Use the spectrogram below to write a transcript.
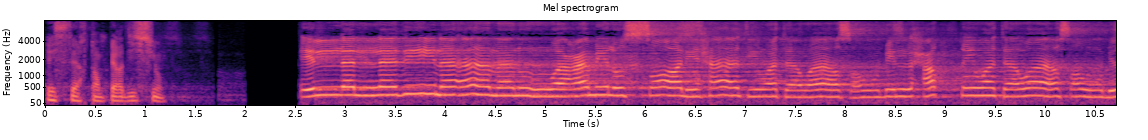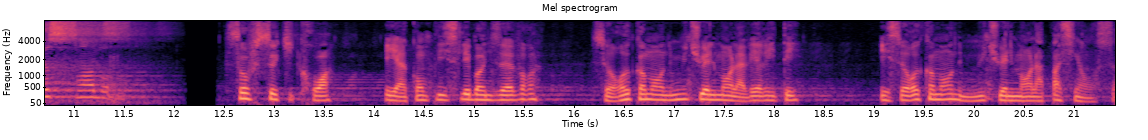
est certes en perdition. إلا الذين آمنوا وعملوا الصالحات وتواصوا بالحق وتواصوا بالصبر sauf ceux qui croient et accomplissent les bonnes œuvres, se recommandent mutuellement la vérité et se recommandent mutuellement la patience.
